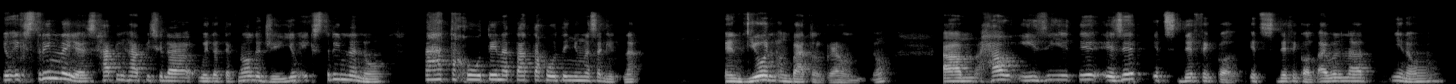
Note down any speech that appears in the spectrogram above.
Yung extreme na yes, happy-happy sila with the technology. Yung extreme na no, tatakutin at tatakutin yung nasa gitna. And yun ang battleground. No? Um, how easy it is, is it? It's difficult. It's difficult. I will not, you know,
